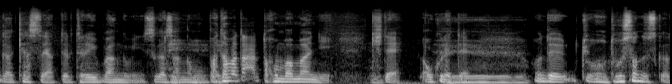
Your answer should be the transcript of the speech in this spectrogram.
がキャスターやってるテレビ番組に菅さんがもうバタバタっと本番前に来て遅れて。で「今日どうしたんですか?」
